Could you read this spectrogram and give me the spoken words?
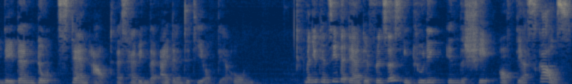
they then don't stand out as having that identity of their own. But you can see that there are differences, including in the shape of their skulls.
